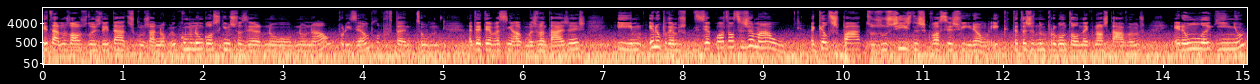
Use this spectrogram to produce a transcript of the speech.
e estarmos lá os dois deitados, como, já não, como não conseguimos fazer no, no Now, por exemplo, portanto, até teve assim algumas vantagens. E, e não podemos dizer que o hotel seja mau. Aqueles patos, os cisnes que vocês viram e que tanta gente me perguntou onde é que nós estávamos, era um laguinho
